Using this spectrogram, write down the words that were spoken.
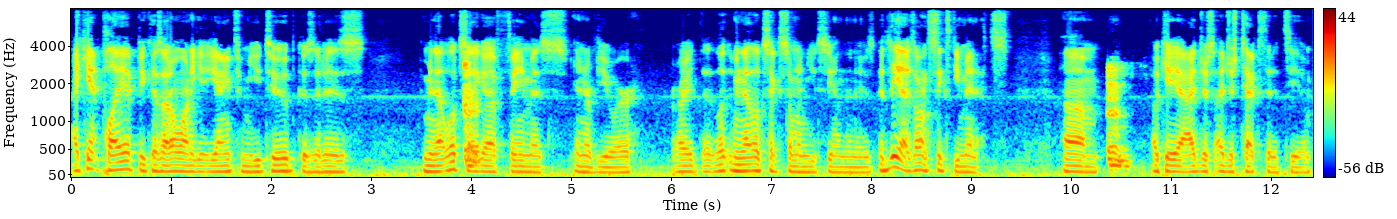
I can't play it because I don't want to get yanked from YouTube because it is. I mean, that looks like a famous interviewer, right? That, look- I mean, that looks like someone you'd see on the news. It, yeah, it's on 60 Minutes. Um, um, okay, yeah, I just I just texted it to you,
